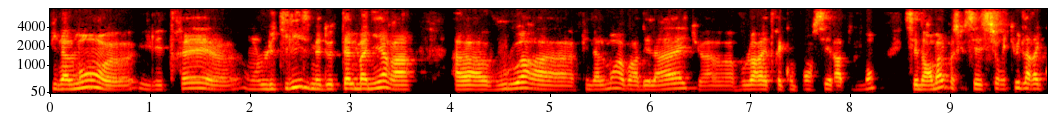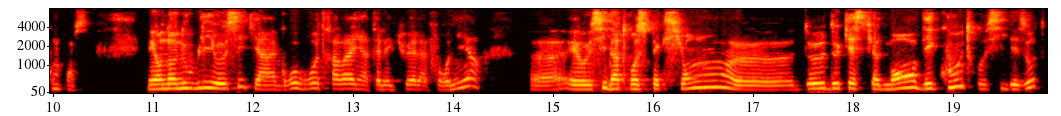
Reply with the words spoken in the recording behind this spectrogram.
finalement, euh, il est très, euh, on l'utilise, mais de telle manière à, vouloir finalement avoir des likes, à, vouloir être récompensé rapidement. C'est normal parce que c'est le circuit de la récompense. Mais on en oublie aussi qu'il y a un gros, gros travail intellectuel à fournir euh, et aussi d'introspection, de, de, questionnement, d'écoute aussi des autres.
